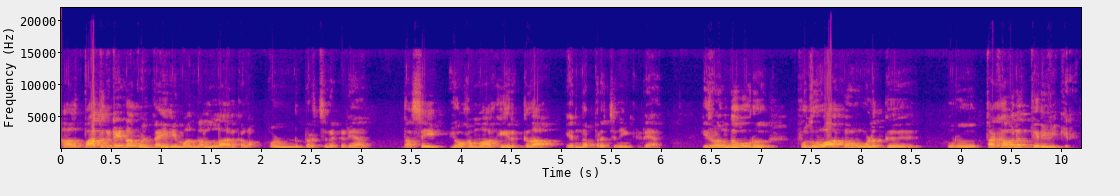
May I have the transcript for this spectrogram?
அதை பார்த்துக்கிட்டீங்கன்னா கொஞ்சம் தைரியமாக நல்லா இருக்கலாம். ஒன்றும் பிரச்சனை கிடையாது. தசை யோகமாக இருக்குதா? எந்த பிரச்சனையும் கிடையாது. இது வந்து ஒரு பொதுவாக உங்களுக்கு ஒரு தகவலை தெரிவிக்கிறேன்.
